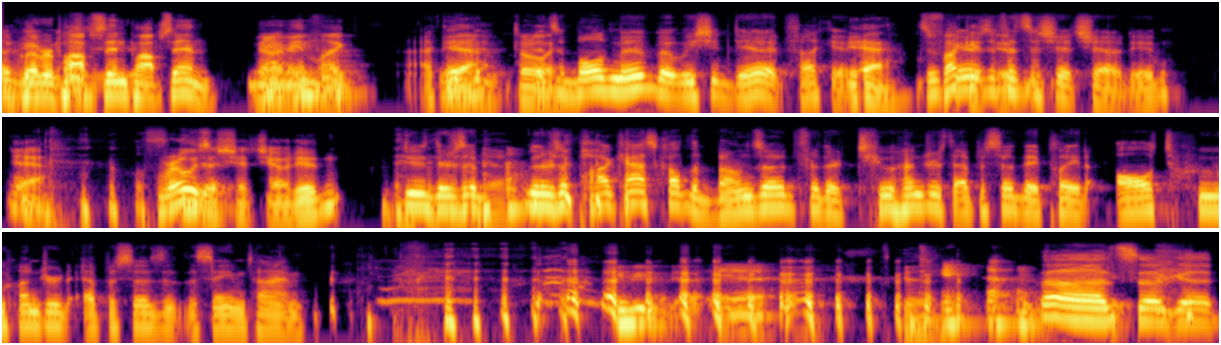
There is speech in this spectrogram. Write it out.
would be whoever pops in, pops in. You know Yeah, what I mean? be Like. I think Yeah, that- totally. it's a bold move, but we should do it. Fuck it. yeah, Who fuck cares it, if dude. it's a shit show, dude? Yeah, We'll we're always a shit show, dude. Dude, there's a Yeah. there's a podcast called The Bonezode for their 200th episode. They played all 200 episodes at the same time. Maybe- yeah. Good. Damn. Oh, it's so good.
